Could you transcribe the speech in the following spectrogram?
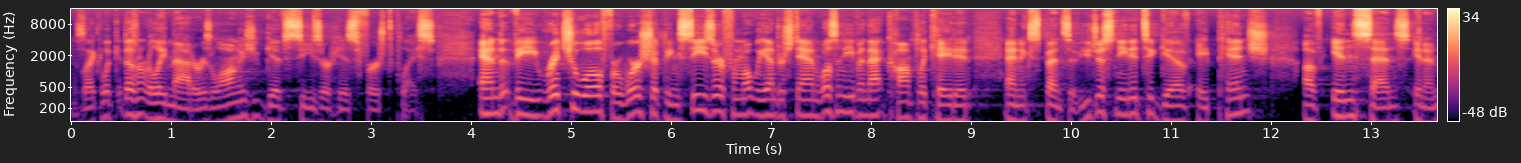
It's like, look, it doesn't really matter as long as you give Caesar his first place. And the ritual for worshiping Caesar, from what we understand, wasn't even that complicated and expensive. You just needed to give a pinch of incense in an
